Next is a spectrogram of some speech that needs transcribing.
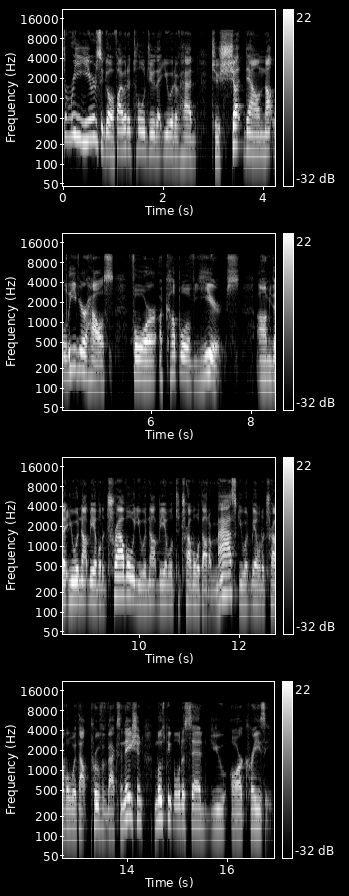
three years ago, if I would have told you that you would have had to shut down, not leave your house for a couple of years, um, that you would not be able to travel, you would not be able to travel without a mask, you wouldn't be able to travel without proof of vaccination, most people would have said you are crazy.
